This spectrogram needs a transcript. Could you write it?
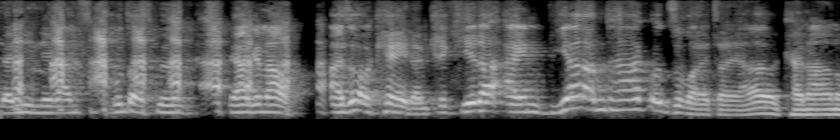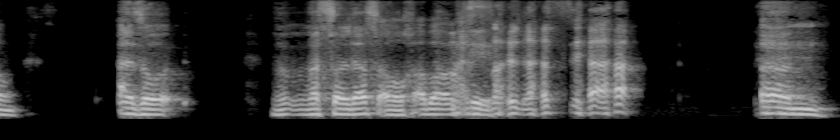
wenn die in der ganzen Grundausbildung, ja genau, also okay, dann kriegt jeder ein Bier am Tag und so weiter, ja, keine Ahnung. Also, was soll das auch, aber okay. Was soll das? Ja. Ähm,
